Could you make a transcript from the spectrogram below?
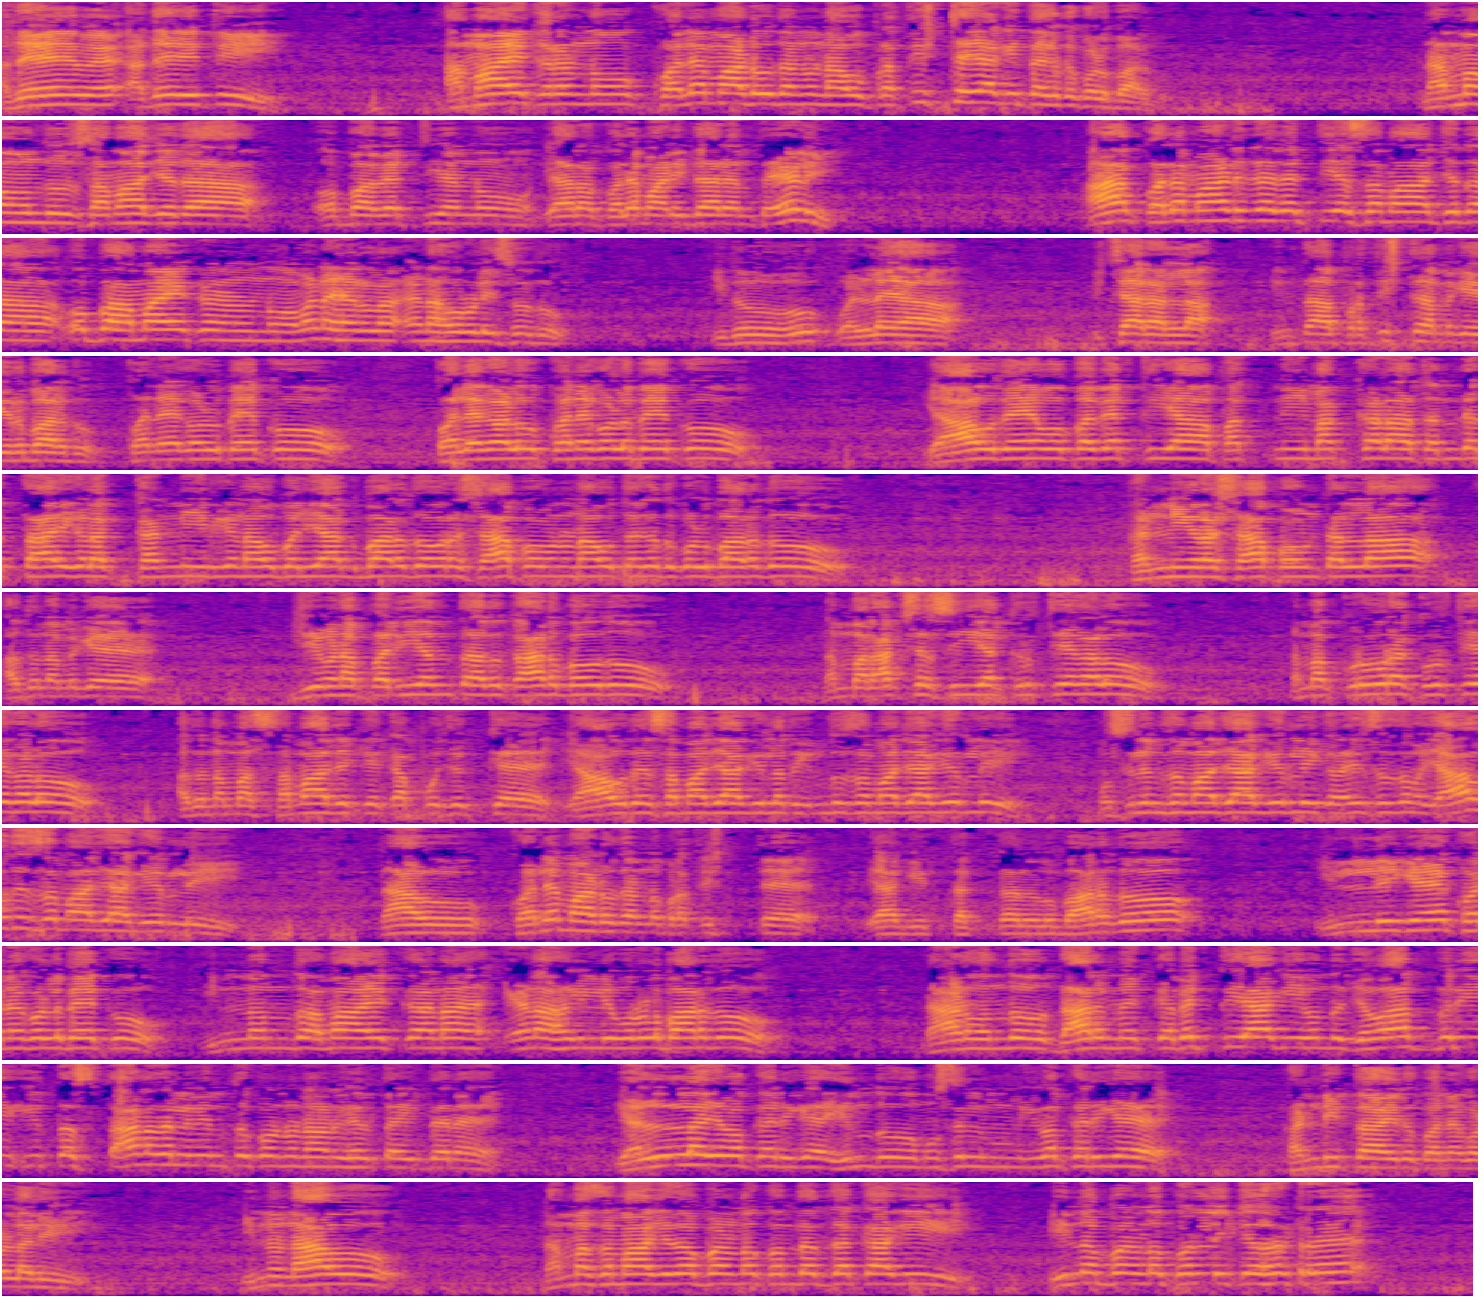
ಅದೇ ಅದೇ ರೀತಿ ಅಮಾಯಕರನ್ನು ಕೊಲೆ ಮಾಡುವುದನ್ನು ನಾವು ಪ್ರತಿಷ್ಠೆಯಾಗಿ ತೆಗೆದುಕೊಳ್ಳಬಾರದು ನಮ್ಮ ಒಂದು ಸಮಾಜದ ಒಬ್ಬ ವ್ಯಕ್ತಿಯನ್ನು ಯಾರೋ ಕೊಲೆ ಮಾಡಿದ್ದಾರೆ ಅಂತ ಹೇಳಿ, ಆ ಕೊಲೆ ಮಾಡಿದ ವ್ಯಕ್ತಿಯ ಸಮಾಜದ ಒಬ್ಬ ಅಮಾಯಕರನ್ನು ಅವನ ಹೆಣ ಹುರುಳಿಸುವುದು, ಇದು ಒಳ್ಳೆಯ ವಿಚಾರ ಅಲ್ಲ. ಇಂತಹ ಪ್ರತಿಷ್ಠೆ ನಮಗೆ ಇರಬಾರದು. ಕೊನೆಗೊಳ್ಳಬೇಕು ಕೊಲೆಗಳು ಕೊನೆಗೊಳ್ಳಬೇಕು. ಯಾವುದೇ ಒಬ್ಬ ವ್ಯಕ್ತಿಯ ಪತ್ನಿ, ಮಕ್ಕಳ, ತಂದೆ, ತಾಯಿಗಳ ಕಣ್ಣೀರಿಗೆ ನಾವು ಬಲಿಯಾಗಬಾರದು, ಅವರ ಶಾಪವನ್ನು ನಾವು ತೆಗೆದುಕೊಳ್ಳಬಾರದು ಕಣ್ಣೀರ ಶಾಪ ಉಂಟಲ್ಲ, ಅದು ನಮಗೆ ಜೀವನ ಪರ್ಯಂತ ಅದು ಕಾಡಬಹುದು ನಮ್ಮ ರಾಕ್ಷಸೀಯ ಕೃತ್ಯಗಳು, ನಮ್ಮ ಕ್ರೂರ ಕೃತ್ಯಗಳು, ಅದು ನಮ್ಮ ಸಮಾಜಕ್ಕೆ ಕಪ್ಪು ಚುಕ್ಕೆ. ಯಾವುದೇ ಸಮಾಜ ಆಗಿರಲಿ, ಅದು ಹಿಂದೂ ಸಮಾಜ ಆಗಿರಲಿ, ಮುಸ್ಲಿಂ ಸಮಾಜ ಆಗಿರಲಿ, ಕ್ರೈಸ್ತ ಸಮಾಜ, ಯಾವುದೇ ಸಮಾಜ ಆಗಿರಲಿ, ನಾವು ಕೊಲೆ ಮಾಡುವುದನ್ನು ಪ್ರತಿಷ್ಠೆಯಾಗಿ ತಕ್ಕಲ್ಲಬಾರದು ಇಲ್ಲಿಗೆ ಕೊನೆಗೊಳ್ಳಬೇಕು. ಇನ್ನೊಂದು ಅಮಾಯಕನ ಎಣ ಇಲ್ಲಿ ಉರುಳಬಾರದು. ನಾನು ಒಂದು ಧಾರ್ಮಿಕ ವ್ಯಕ್ತಿಯಾಗಿ ಒಂದು ಜವಾಬ್ದಾರಿಯುತ ಸ್ಥಾನದಲ್ಲಿ ನಿಂತುಕೊಂಡು ನಾನು ಹೇಳ್ತಾ ಇದ್ದೇನೆ. ಎಲ್ಲ ಯುವಕರಿಗೆ, ಹಿಂದೂ, ಮುಸ್ಲಿಂ ಯುವಕರಿಗೆ ಖಂಡಿತ ಇದು ಕೊನೆಗೊಳ್ಳಲಿ. ಇನ್ನು ನಾವು ನಮ್ಮ ಸಮಾಜದ ಒಬ್ಬರನ್ನು ಕೊಂದದ್ದಕ್ಕಾಗಿ ಇನ್ನೊಬ್ಬರನ್ನು ಕೊಲ್ಲಲಿಕ್ಕೆ ಹೊರಟ್ರೆ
